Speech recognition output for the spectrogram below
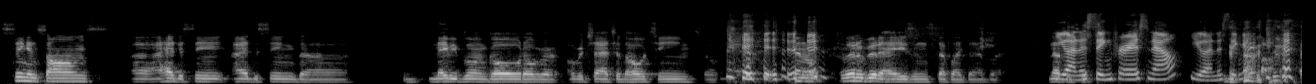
singing songs. Uh, I had to sing I had to sing the navy blue and gold over over chat to the whole team. So a, a, little bit of hazing and stuff like that, but. You want to sing for us now? You want to sing it?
